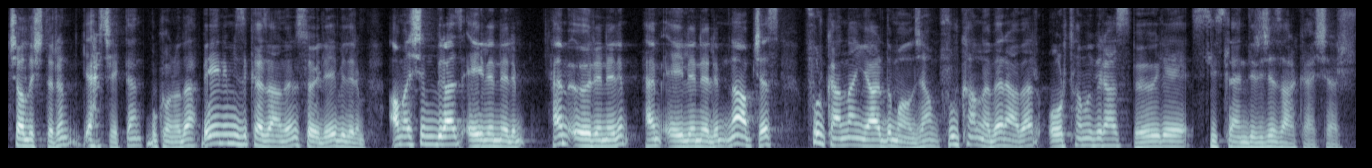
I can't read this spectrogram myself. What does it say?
çalıştırın. Gerçekten bu konuda beğenimizi kazandığını söyleyebilirim. Ama şimdi biraz eğlenelim. Hem öğrenelim hem eğlenelim. Ne yapacağız? Furkan'dan yardım alacağım. Furkan'la beraber ortamı biraz böyle sislendireceğiz arkadaşlar.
